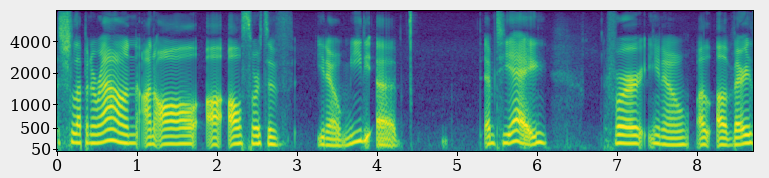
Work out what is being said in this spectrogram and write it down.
schlepping around on all all, all sorts of, you know, media uh, MTA for, you know, a, a very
